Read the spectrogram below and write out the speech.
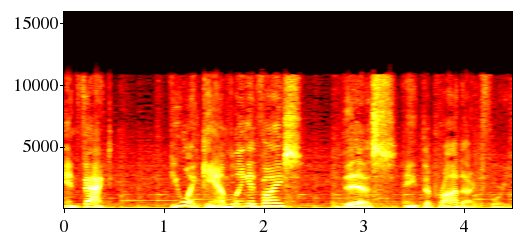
In fact, if you want gambling advice, this ain't the product for you.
